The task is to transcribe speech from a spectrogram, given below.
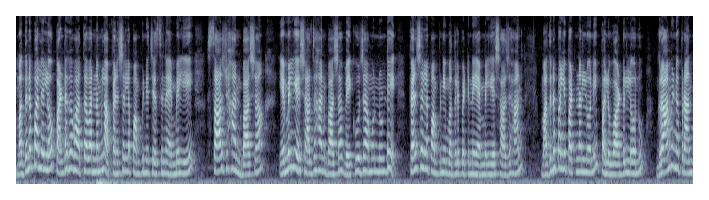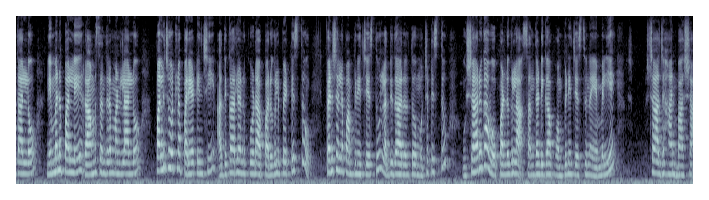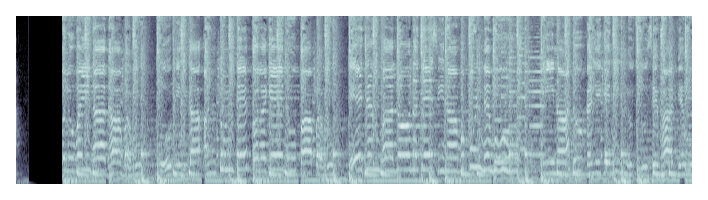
మదనపల్లెలో పండగ వాతావరణంలో పెన్షన్ల పంపిణీ చేసిన ఎమ్మెల్యే షాజహాన్ బాషా ఎమ్మెల్యే షాజహాన్ బాషా వేకుజామున్ నుండే పెన్షన్ల పంపిణీ మొదలుపెట్టిన ఎమ్మెల్యే షాజహాన్ మదనపల్లి పట్టణంలోని పలు వార్డుల్లోనూ గ్రామీణ ప్రాంతాల్లో నిమ్మనపల్లె రామచంద్రం మండలాల్లో పలుచోట్ల పర్యటించి అధికారులను కూడా పరుగులు పెట్టిస్తూ పెన్షన్ల పంపిణీ చేస్తూ లబ్ధిదారులతో ముచ్చటిస్తూ హుషారుగా ఓ పండుగల సందడిగా పంపిణీ చేస్తున్న ఎమ్మెల్యే షాజహాన్ బాషా. ధామము అంటుంటే తొలగేను పాపము. ఏ జన్మలోన చేసినాము పుణ్యము. ఈనాడు కలిగే నిన్ను చూసే భాగ్యము.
